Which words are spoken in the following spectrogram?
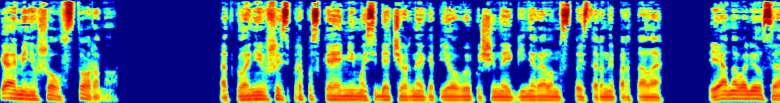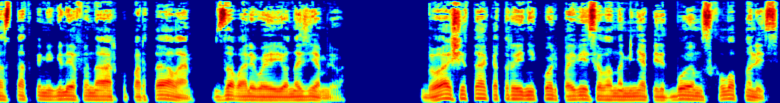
Камень ушел в сторону. Отклонившись, пропуская мимо себя черное копье, выпущенное генералом с той стороны портала, я навалился остатками глефы на арку портала, заваливая ее на землю. Два щита, которые Николь повесила на меня перед боем, схлопнулись,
